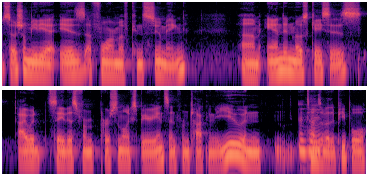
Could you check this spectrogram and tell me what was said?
social media is a form of consuming um, and in most cases i would say this from personal experience and from talking to you and tons of other people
